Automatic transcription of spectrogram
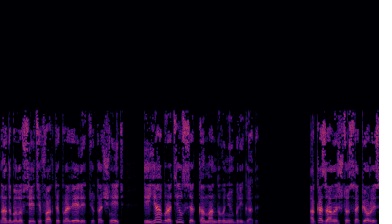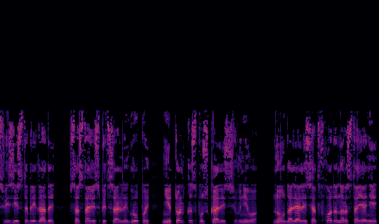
Надо было все эти факты проверить, уточнить, и я обратился к командованию бригады. Оказалось, что саперы и связисты бригады в составе специальной группы не только спускались в него, но удалялись от входа на расстоянии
